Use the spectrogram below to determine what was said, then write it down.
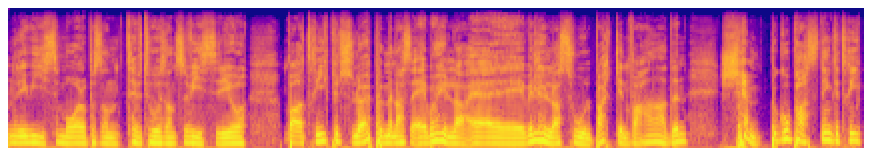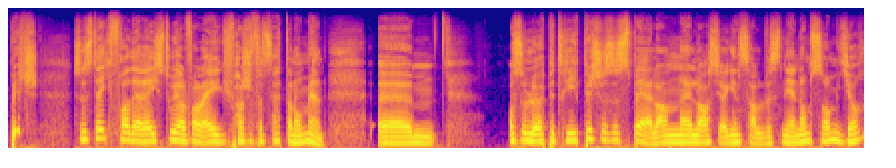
Når de viser målet på sånn TV2, sånn, så viser de jo bare Tripic-løpet. Men altså, jeg må hylle jeg, vil hylle Solbakken, for han hadde en kjempegod pasning til Tripic. Syns jeg, fra der jeg sto, iallfall. Jeg har ikke fått sett han om igjen. Um, og så løper Tripic, og så spiller han eh, Lars Jørgen Salvesen gjennom, som gjør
